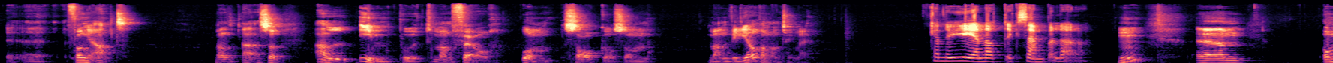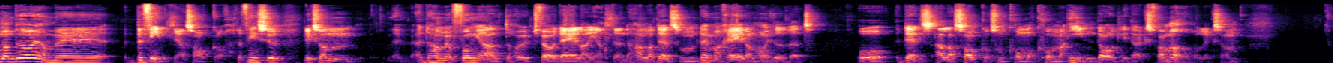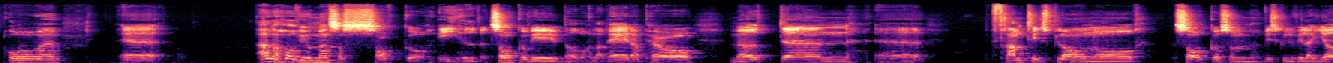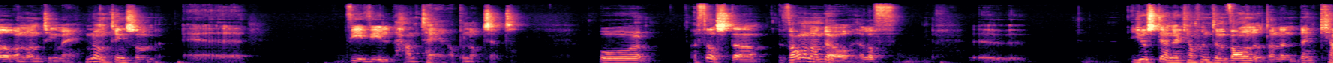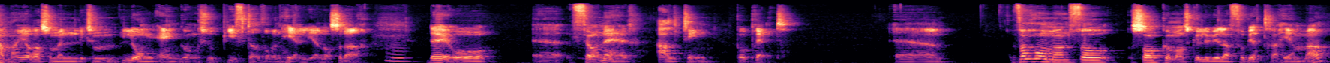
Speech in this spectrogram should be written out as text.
eh, fånga allt. Man, alltså, all input man får om saker som man vill göra någonting med. Kan du ge något exempel där? Mm. Um, om man börjar med befintliga saker. Det finns ju liksom, det här med att fånga allt, det har ju två delar egentligen. Det handlar dels om det man redan har i huvudet och dels alla saker som kommer komma in dagligdags framöver liksom. Och eh, alla har vi ju massa saker i huvudet. Saker vi behöver hålla reda på, möten, eh, framtidsplaner, saker som vi skulle vilja göra någonting med. Någonting som eh, vi vill hantera på något sätt. Och första vanan då, eller eh, just den är kanske inte en vana utan den, den, kan man göra som en liksom, lång engångsuppgift över en helg eller sådär. Mm. Det är att eh, få ner allting på pränt. Eh, vad har man för saker man skulle vilja förbättra hemma?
